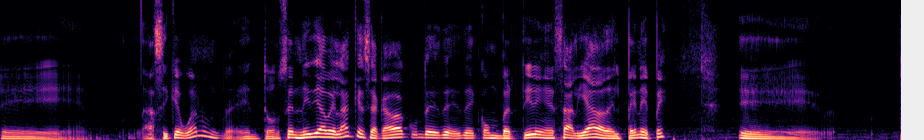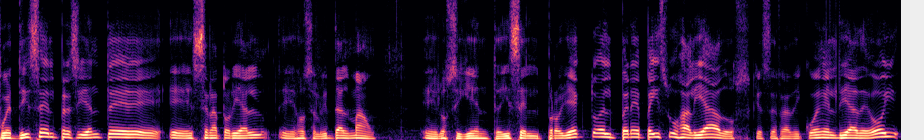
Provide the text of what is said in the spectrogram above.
Eh, así que bueno, entonces Nidia Velázquez se acaba de, convertir en esa aliada del PNP. Eh, pues dice el presidente eh, senatorial José Luis Dalmau lo siguiente, dice el proyecto del PNP y sus aliados que se radicó en el día de hoy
